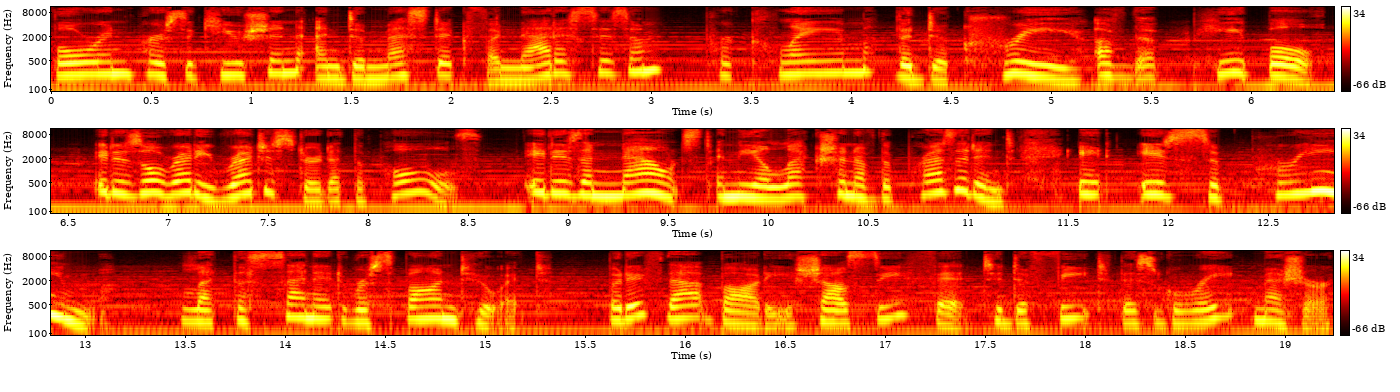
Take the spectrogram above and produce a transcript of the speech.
foreign persecution and domestic fanaticism, proclaim the decree of the people. It is already registered at the polls. It is announced in the election of the president. It is supreme let the Senate respond to it. But if that body shall see fit to defeat this great measure,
